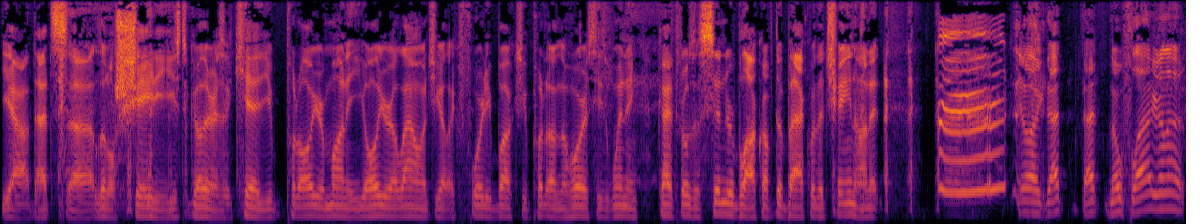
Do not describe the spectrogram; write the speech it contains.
Yeah, that's uh, a little shady. You used to go there as a kid. You put all your money, all your allowance. You got like forty bucks. You put it on the horse. He's winning. Guy throws a cinder block off the back with a chain on it. You're like that. That no flag on that.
